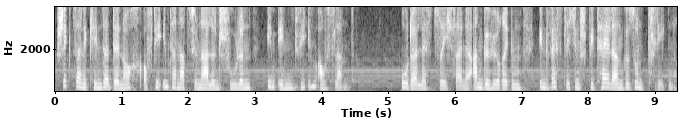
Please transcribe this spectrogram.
schickt seine Kinder dennoch auf die internationalen Schulen im In- wie im Ausland oder lässt sich seine Angehörigen in westlichen Spitälern gesund pflegen.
